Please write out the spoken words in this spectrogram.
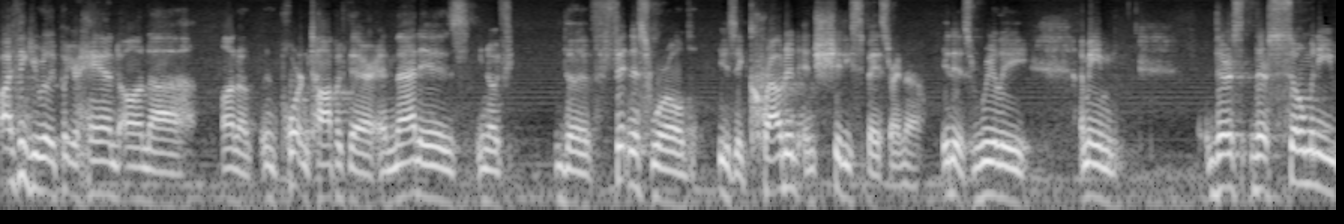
I think you really put your hand on uh, on an important topic there, and that is, you know, if the fitness world is a crowded and shitty space right now. It is really, I mean, there's there's so many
